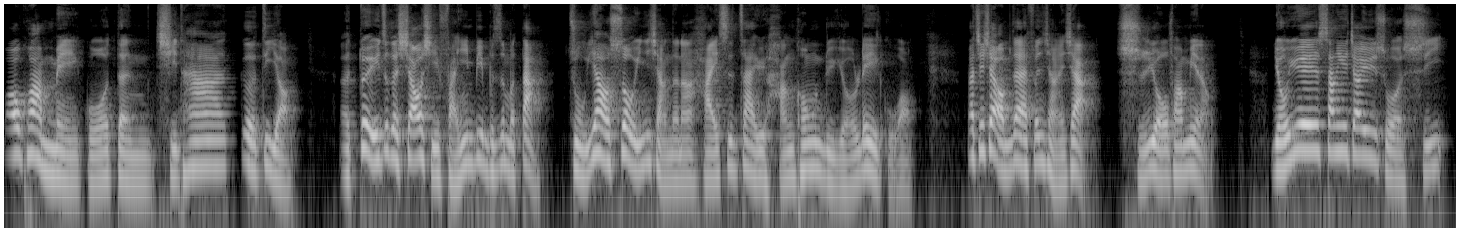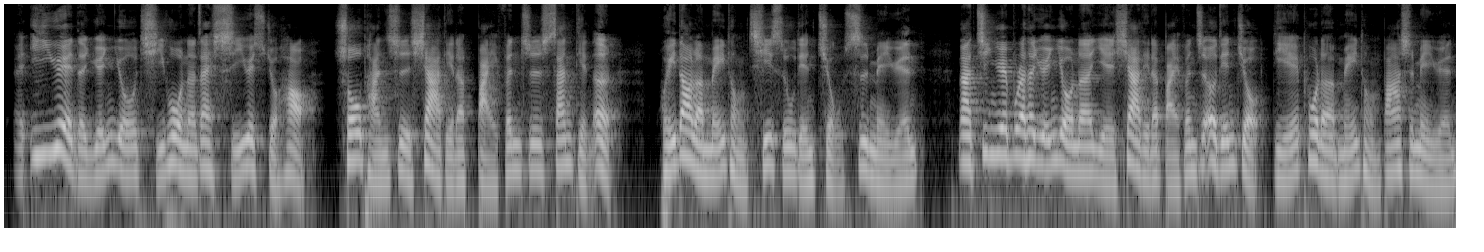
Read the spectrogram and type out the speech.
包括美国等其他各地哦，呃，对于这个消息反应并不是这么大。主要受影响的呢，还是在于航空旅游类股哦。那接下来我们再来分享一下石油方面哦。纽约商业交易所十一呃一月的原油期货呢，在十一月十九号收盘是下跌了百分之三点二，回到了每桶七十五点九四美元。那近月布兰特原油呢，也下跌了百分之二点九，跌破了每桶八十美元。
